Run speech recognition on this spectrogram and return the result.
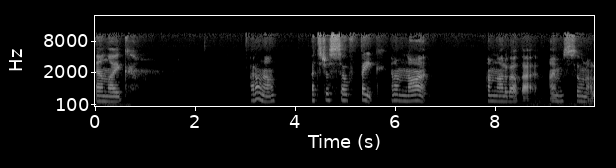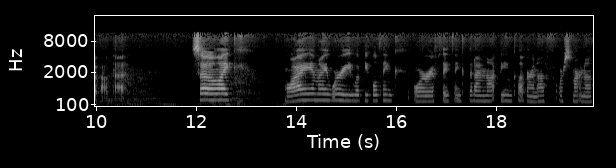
And like, I don't know. That's just so fake. And I'm not, I'm not about that. I'm so not about that. So, like, why am I worried what people think or if they think that I'm not being clever enough or smart enough?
